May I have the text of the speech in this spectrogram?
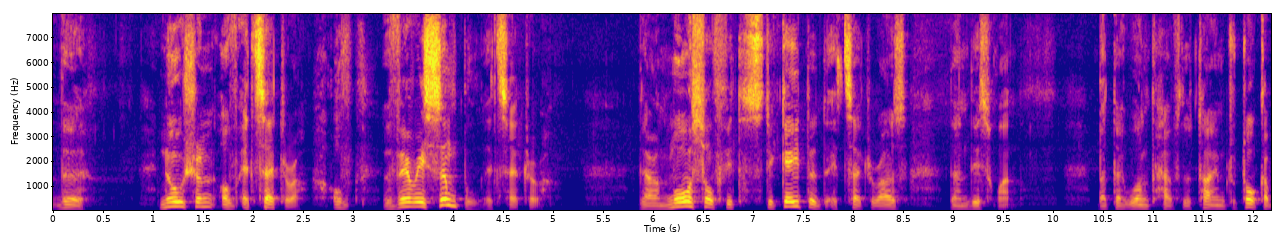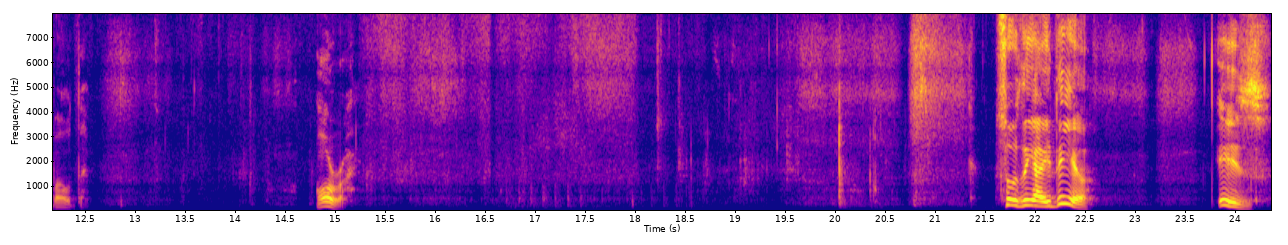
the notion of etc. of very simple etc. There are more sophisticated etc's than this one, but I won't have the time to talk about them. All right. So the idea is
